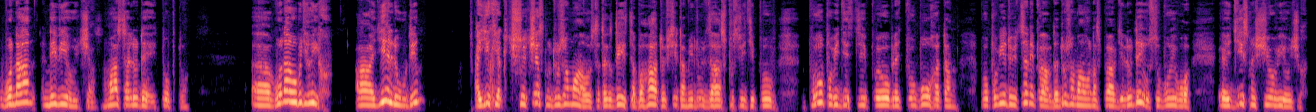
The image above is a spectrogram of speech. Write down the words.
вона невіруюча, маса людей. Тобто е, вона робить гріх. А є люди, а їх, якщо чесно, дуже мало. Це так здається, багато. Всі там ідуть зараз по світі про проповіді, роблять про Бога там проповідують. Це неправда. Дуже мало насправді людей, особливо е, дійсно щиро віруючих.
